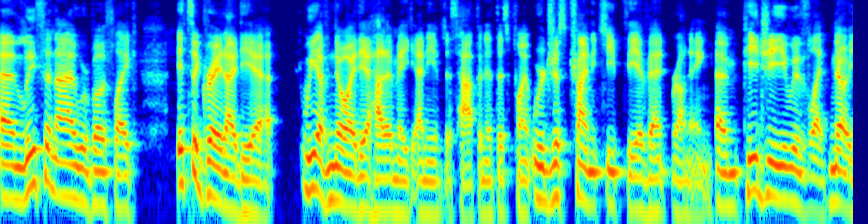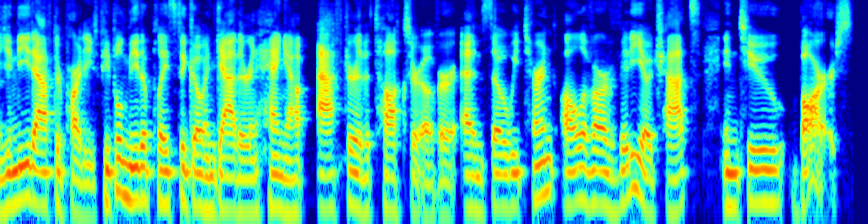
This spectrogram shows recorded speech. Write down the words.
And Lisa and I were both like, "It's a great idea we have no idea how to make any of this happen at this point. We're just trying to keep the event running. Um, and PG was like, no, you need after parties. People need a place to go and gather and hang out after the talks are over. And so we turned all of our video chats into bars.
